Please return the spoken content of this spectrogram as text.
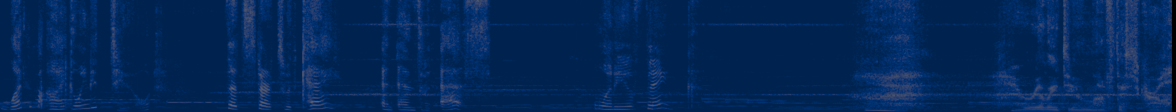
What am I going to do that starts with K and ends with S? What do you think? I really do love this girl.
